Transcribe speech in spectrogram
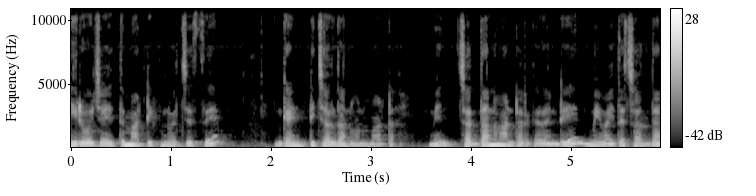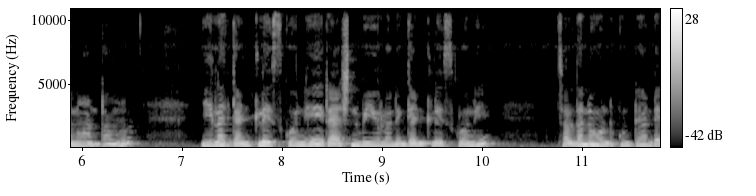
ఈ రోజు అయితే మా టిఫిన్ వచ్చేసి గంటి చల్దనం అనమాట మేము చద్దన్నం అంటారు కదండి. మేమైతే చల్దనం అంటాము. ఇలా గంటలు వేసుకొని రేషన్ బియ్యంలోనే గంటలు వేసుకొని చల్లదనం వండుకుంటే అంటే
